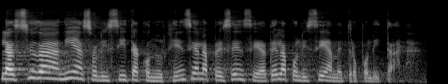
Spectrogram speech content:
La ciudadanía solicita con urgencia la presencia de la Policía Metropolitana.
